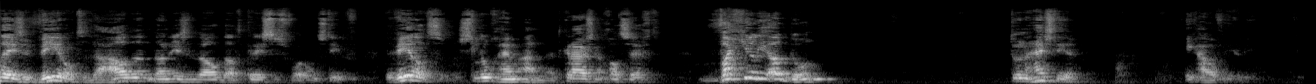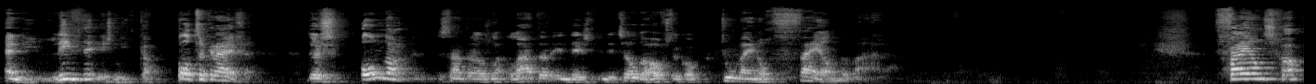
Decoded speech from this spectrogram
deze wereld te houden, dan is het wel dat Christus voor ons stierf. De wereld sloeg hem aan het kruis en God zegt: Wat jullie ook doen, toen hij stierf, ik hou van jullie. En die liefde is niet kapot te krijgen. Dus ondanks, staat trouwens later in, deze, in ditzelfde hoofdstuk ook, toen wij nog vijanden waren. Vijandschap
